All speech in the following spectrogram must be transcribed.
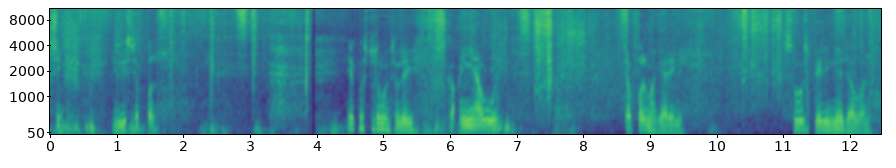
seat in ચપ્પલ એક વસ્તુ તો મને સમજાઈ ગઈ કે અહીંયા આવવું હોય, ચપ્પલમાં ક્યારેય નહીં. શૂઝ પહેરીને જ આવવાનું.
